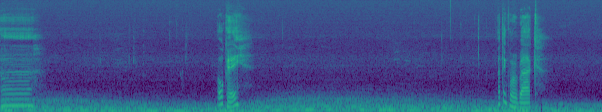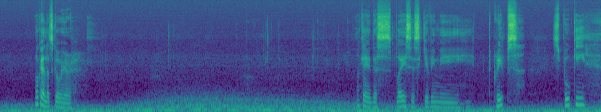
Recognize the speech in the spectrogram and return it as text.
Uh, okay. I we're back. Okay, let's go here. Okay, this place is giving me creeps. Spooky.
